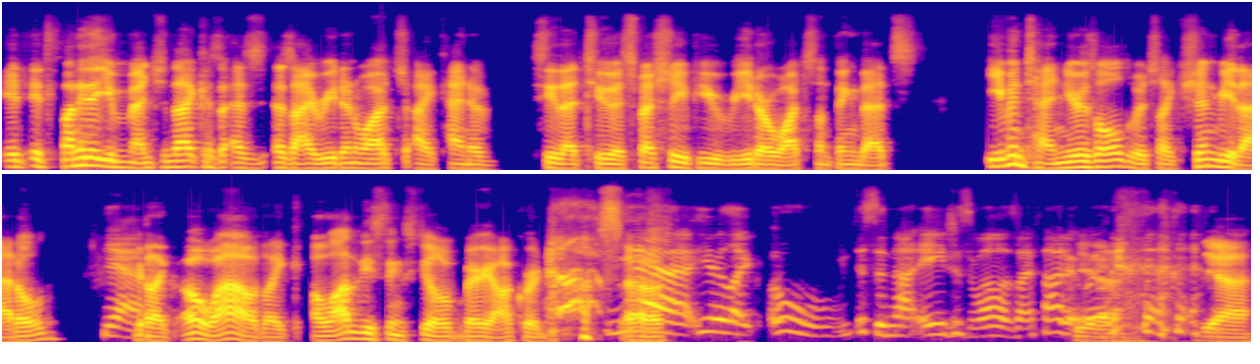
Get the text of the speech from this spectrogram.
It, it's funny that you mentioned that because as as I read and watch, I kind of see that too. Especially if you read or watch something that's even ten years old, which like shouldn't be that old. Yeah. You're like, oh wow, like a lot of these things feel very awkward now. so yeah, you're like, oh, this did not age as well as I thought it Yeah. would. yeah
